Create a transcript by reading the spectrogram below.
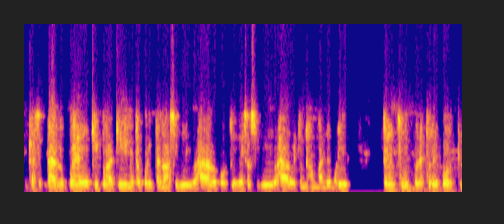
hay que aceptarlo. Pues hay equipos aquí metropolitanos han subido y bajado, portugueses han subido y bajado. Esto no es un mal de morir. Esto es fútbol, esto es deporte.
